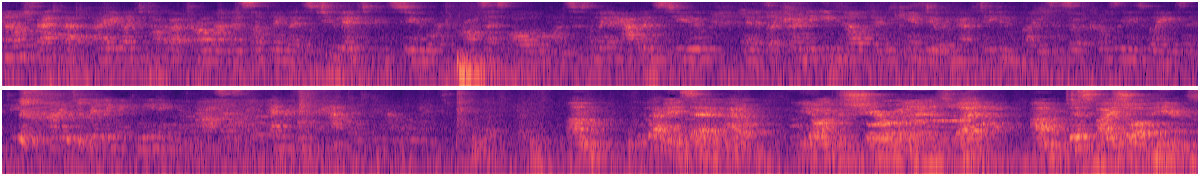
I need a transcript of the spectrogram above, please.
And I'll just add to that, I like to talk about trauma as something that's too big to consume or to process all at once. So something that happens to you, and it's like trying to eat an elephant, you can't do it, you have to take it in bites. And so it comes in these waves, and it takes time to really make meaning and process everything that happened in that moment. Um, with that being said, I don't, you don't have to share what it is, but um, just by show of hands,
